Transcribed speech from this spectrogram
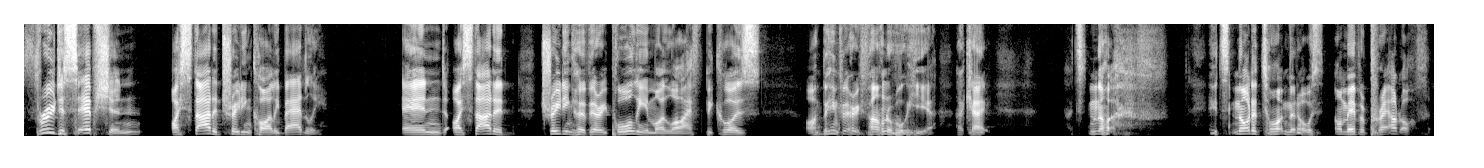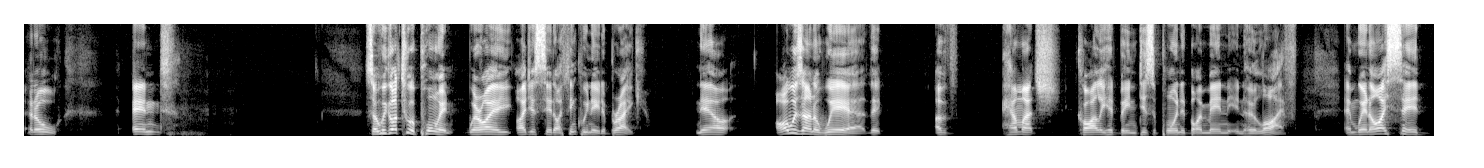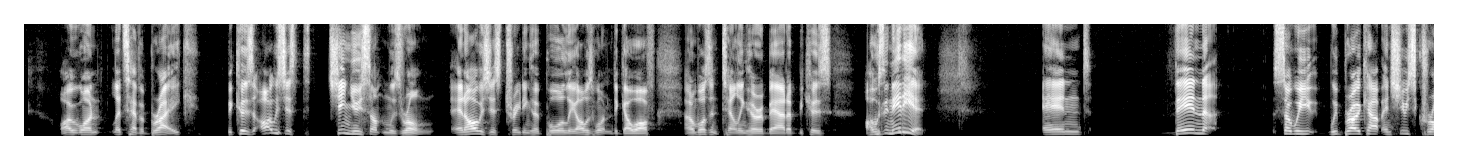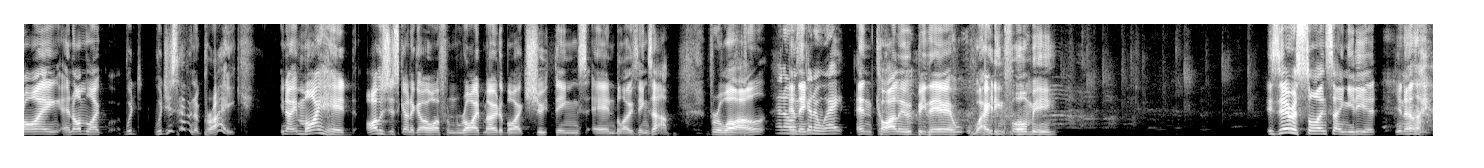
through deception, I started treating Kylie badly. And I started treating her very poorly in my life because I'm being very vulnerable here, okay? It's not it's not a time that I was I'm ever proud of at all. And so we got to a point where I, I just said, I think we need a break. Now, I was unaware that of how much Kylie had been disappointed by men in her life. And when I said, I want, let's have a break, because I was just, she knew something was wrong. And I was just treating her poorly. I was wanting to go off, and I wasn't telling her about it because I was an idiot. And then, so we we broke up, and she was crying, and I'm like, "We're, we're just having a break." You know, in my head, I was just going to go off and ride motorbikes, shoot things, and blow things up for a while. And I was then, going to wait. and Kylie would be there waiting for me. Is there a sign saying idiot? You know, like.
